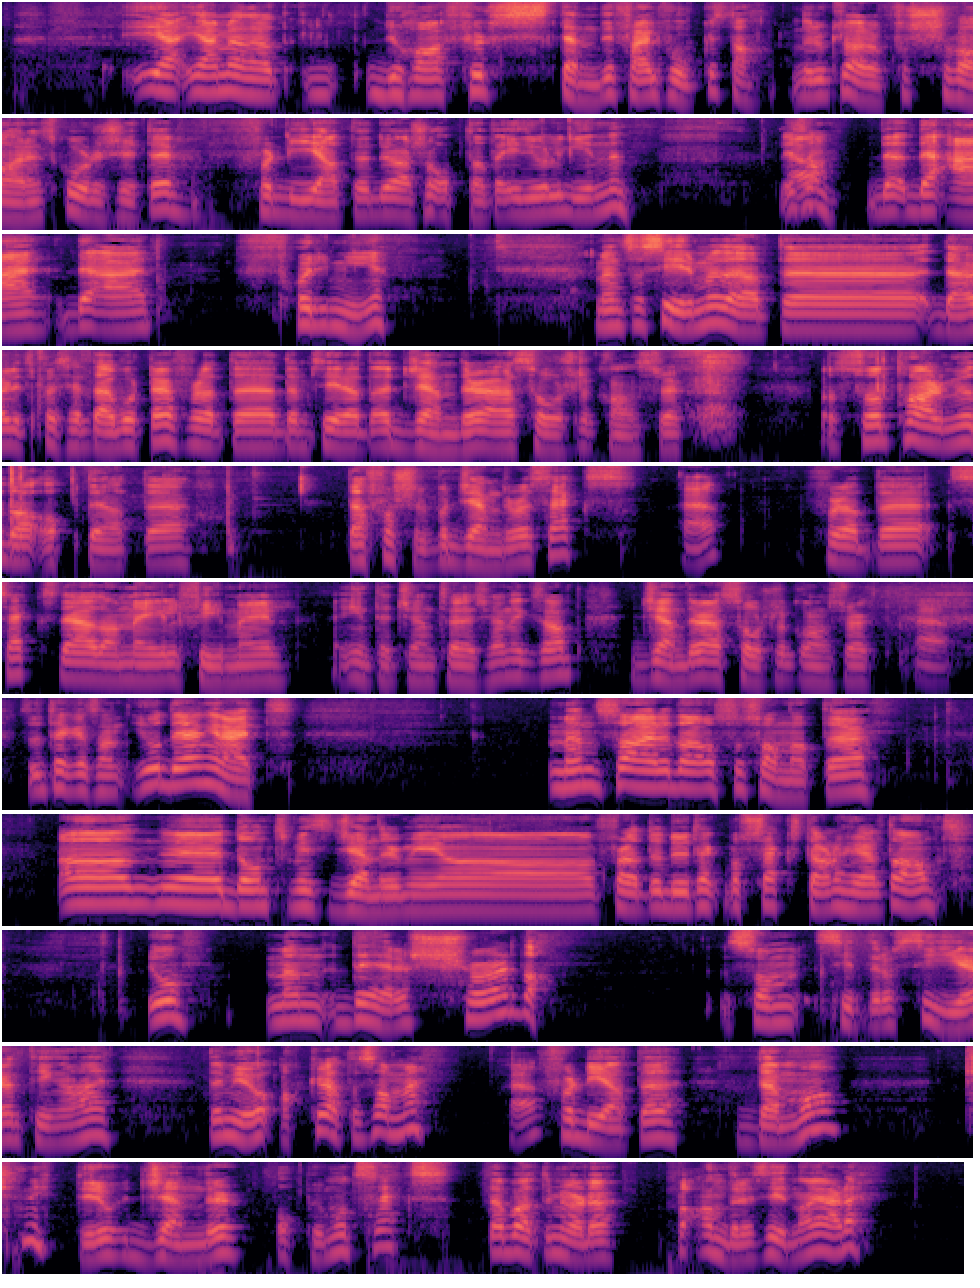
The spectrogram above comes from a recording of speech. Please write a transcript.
jeg, jeg mener at du har fullstendig feil fokus da, når du klarer å forsvare en skoleskyter fordi at du er så opptatt av ideologien din. Liksom. Det, det, er, det er for mye. Men så sier de jo det at uh, Det er jo litt spesielt der borte, for at uh, de sier at gender er social construct. Og så tar de jo da opp det at uh, det er forskjell på gender og sex. Ja. For at sex det er jo da male, female, interkjent, tvekjønn, ikke sant? Gender er social construct. Ja. Så tenker jeg sånn Jo, det er greit. Men så er det da også sånn at Uh, Don't misgender me og For at du tenker på sex, det er noe helt annet. Jo, men dere sjøl, da, som sitter og sier den tinga her, de gjør jo akkurat det samme. Ja. Fordi at dem òg knytter jo gender opp imot sex. Det er bare at de gjør det på andre siden av gjerdet.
